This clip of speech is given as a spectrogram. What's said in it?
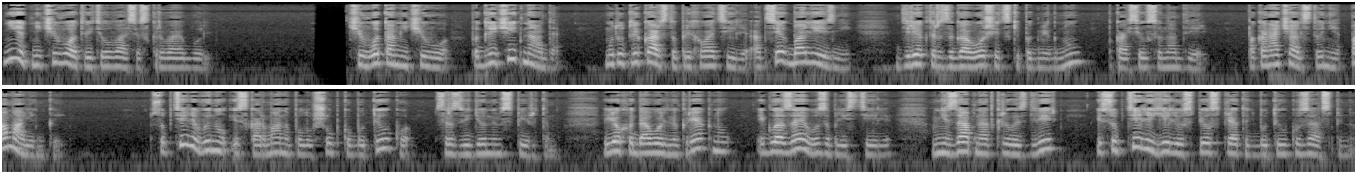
«Нет, ничего», — ответил Вася, скрывая боль. «Чего там ничего? Подлечить надо. Мы тут лекарства прихватили от всех болезней». Директор заговорщицки подмигнул, покосился на дверь. «Пока начальства нет, по маленькой». Субтели вынул из кармана полушубка бутылку с разведенным спиртом. Леха довольно крякнул, и глаза его заблестели. Внезапно открылась дверь, и Субтели еле успел спрятать бутылку за спину.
